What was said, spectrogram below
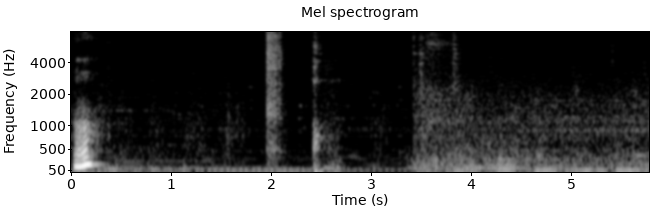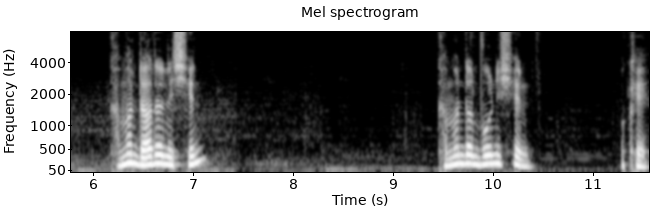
Oh. Kann man da denn nicht hin? Kann man dann wohl nicht hin. Okay.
